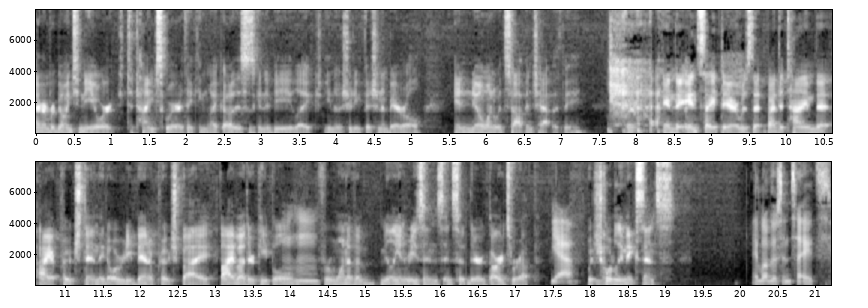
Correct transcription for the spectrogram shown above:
I remember going to New York to Times Square thinking like, oh, this is going to be like, you know, shooting fish in a barrel and no one would stop and chat with me and, and the insight there was that by the time that I approached them, they'd already been approached by five other people mm-hmm. for one of a million reasons. And so their guards were up. Yeah. Which totally makes sense. I love those insights.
